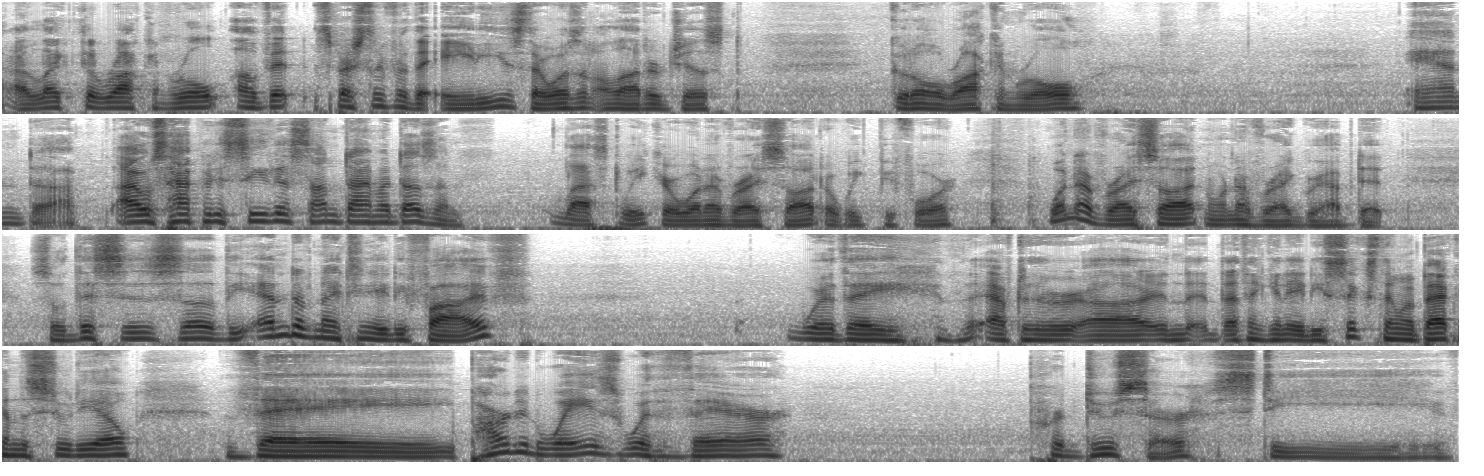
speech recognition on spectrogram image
I liked the rock and roll of it, especially for the 80s. There wasn't a lot of just good old rock and roll. And uh, I was happy to see this on Dime a Dozen last week or whenever I saw it, or week before. Whenever I saw it and whenever I grabbed it. So this is uh, the end of 1985, where they, after uh, in I think in '86, they went back in the studio. They parted ways with their producer, Steve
